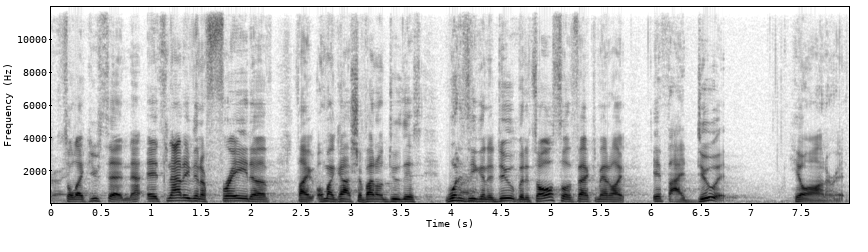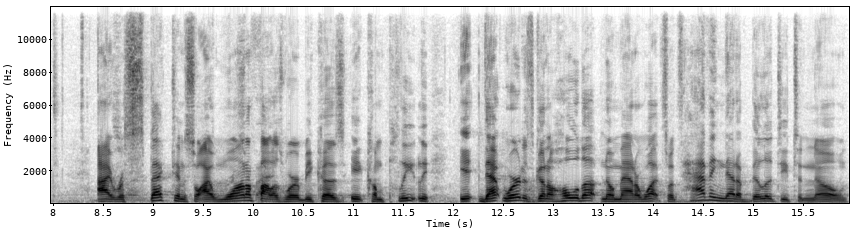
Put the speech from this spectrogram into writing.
right. So like you said, it's not even afraid of like, oh my gosh, if I don't do this, what is he going to do? But it's also the fact of the matter, like, if I do it, he'll honor it. I respect him, so I want to follow his word because it completely, it, that word is going to hold up no matter what. So it's having that ability to know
